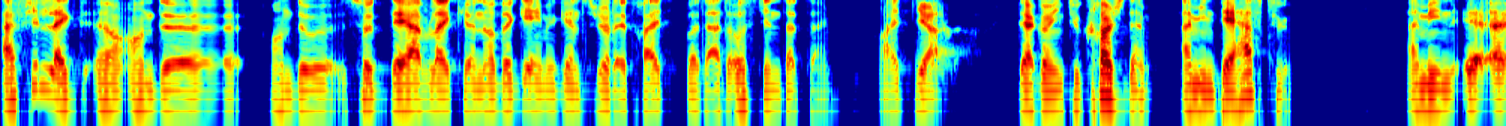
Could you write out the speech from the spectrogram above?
I feel like uh, on the on the so they have like another game against Violette, right? But at Austin that time, right? Yeah, they're going to crush them. I mean, they have to. I mean, uh,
